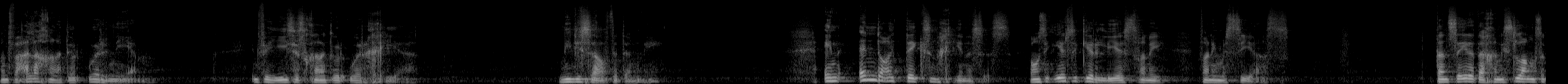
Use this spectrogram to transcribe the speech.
Want vir hulle gaan dit oor oorneem. En vir Jesus gaan dit oor oorgee. Nie dieselfde ding nie. En in daai teks in Genesis, waar ons die eerste keer lees van die van die Messias, dan sê dit hy gaan die slang se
